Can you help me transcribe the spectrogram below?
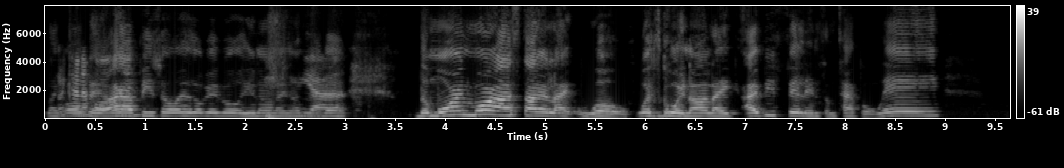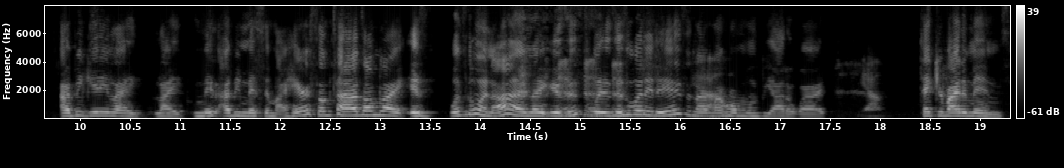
Like, It kinda okay, I got. PCOS. Okay, cool. You know, like nothing Yeah. that bad. The more and more I started like, "Whoa, what's going on?" Like, I'd be feeling some type of way. I be getting like, like, mi- I be missing my hair sometimes. I'm like, "Is what's going on? Like, is this what- is this what it is?" And like, my Yeah. hormones be out of whack. Yeah. Take your vitamins.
